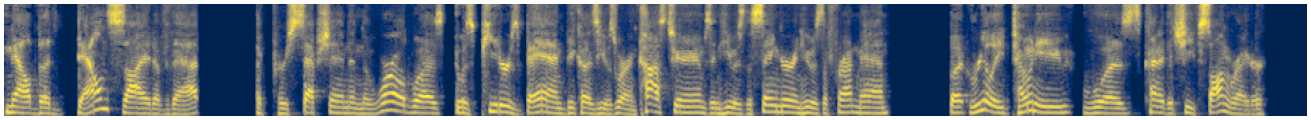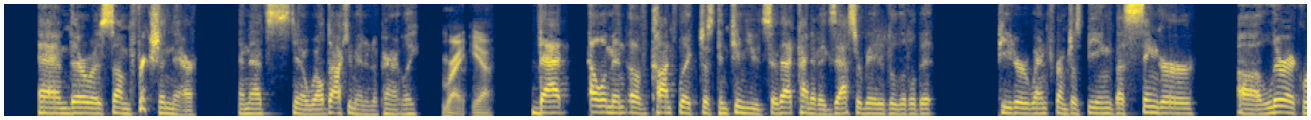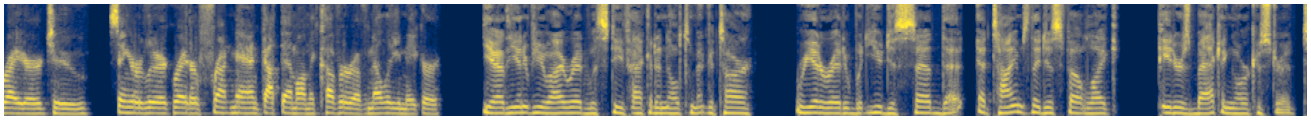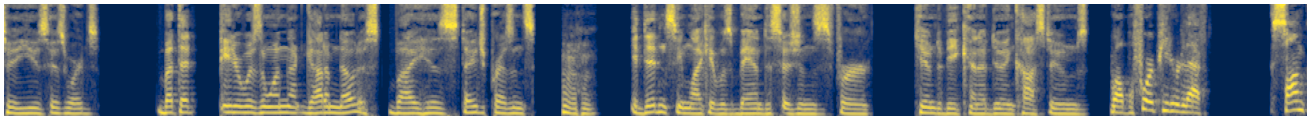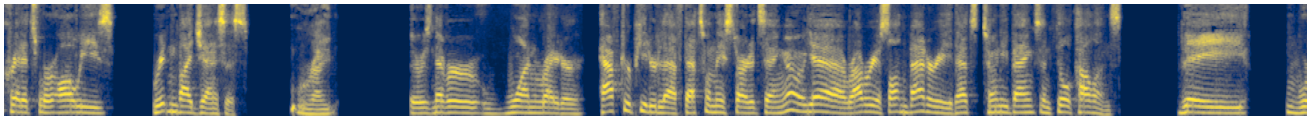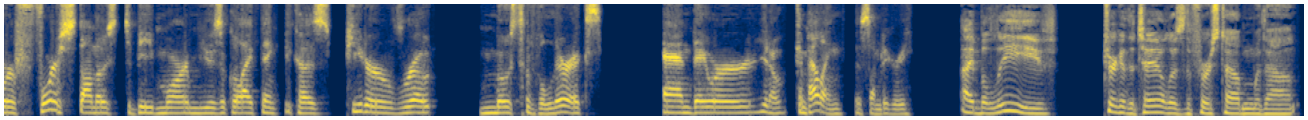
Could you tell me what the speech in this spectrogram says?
Now, the downside of that, the perception in the world was it was Peter's band because he was wearing costumes and he was the singer and he was the front man. But really, Tony was kind of the chief songwriter. And there was some friction there. And that's, you know, well documented apparently. Right. Yeah. That element of conflict just continued. So that kind of exacerbated a little bit. Peter went from just being the singer, uh, lyric writer to singer, lyric writer, front man, got them on the cover of Melody Maker. Yeah, the interview I read with Steve Hackett in Ultimate Guitar reiterated what you just said that at times they just felt like Peter's backing orchestra, to use his words, but that Peter was the one that got him noticed by his stage presence. Mhm. It didn't seem like it was band decisions for him to be kind of doing costumes. Well, before Peter left, song credits were always written by Genesis. Right. There was never one writer. After Peter left, that's when they started saying, oh, yeah, robbery, assault, and battery. That's Tony Banks and Phil Collins. They were forced almost to be more musical, I think, because Peter wrote most of the lyrics and they were, you know, compelling to some degree. I believe Trick of the Tail is the first album without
